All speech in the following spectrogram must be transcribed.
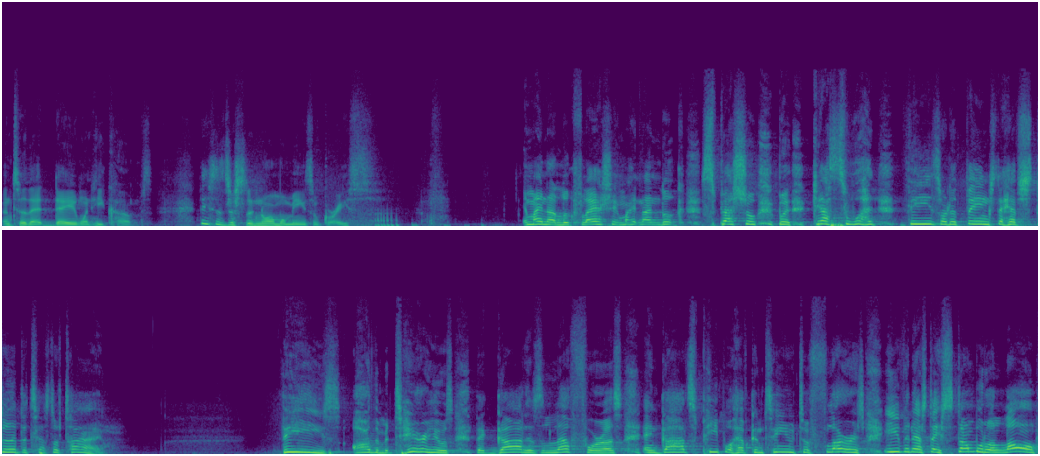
until that day when He comes. This is just the normal means of grace. It might not look flashy, it might not look special, but guess what? These are the things that have stood the test of time. These are the materials that God has left for us, and God's people have continued to flourish even as they stumbled along.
